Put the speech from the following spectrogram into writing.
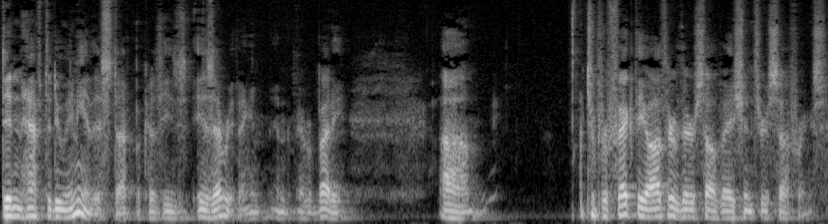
didn't have to do any of this stuff because he's is everything and, and everybody. Um, to perfect the author of their salvation through sufferings.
